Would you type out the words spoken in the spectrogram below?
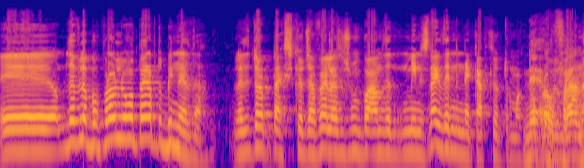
Ο Σιμάνσκι. Ε, δεν βλέπω πρόβλημα πέρα από τον Πινέδα. Δηλαδή τώρα εντάξει, και ο Τζαβέλας, ας πούμε, που αν δεν μείνει στην ΑΕΚ, δεν είναι κάποιο τρομακτικό Ναι, ο πρόβλημα. για την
